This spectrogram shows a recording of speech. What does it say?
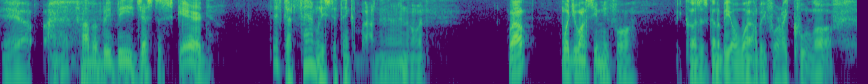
Yeah, They'd probably be just as scared. They've got families to think about. I know it. Well, what do you want to see me for? Because it's going to be a while before I cool off.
